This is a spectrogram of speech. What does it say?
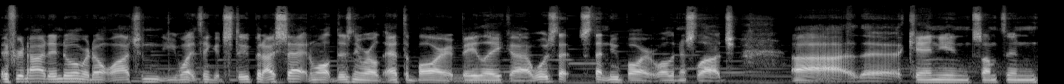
if you're not into them or don't watch them, you might think it's stupid. I sat in Walt Disney World at the bar at Bay Lake. Uh, what was that? It's that new bar at Wilderness Lodge, uh, the Canyon something.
